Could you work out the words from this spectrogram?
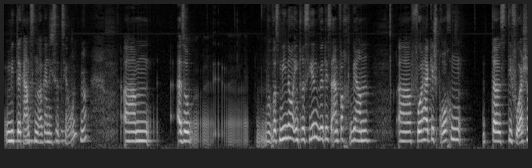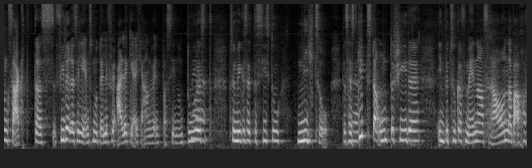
mit der ganzen Organisation. Ne? Ähm, also, was mich noch interessieren würde, ist einfach, wir haben äh, vorher gesprochen, dass die Forschung sagt, dass viele Resilienzmodelle für alle gleich anwendbar sind. Und du ja. hast zu mir gesagt, das siehst du nicht so. Das heißt, ja. gibt es da Unterschiede in Bezug auf Männer, Frauen, aber auch auf,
